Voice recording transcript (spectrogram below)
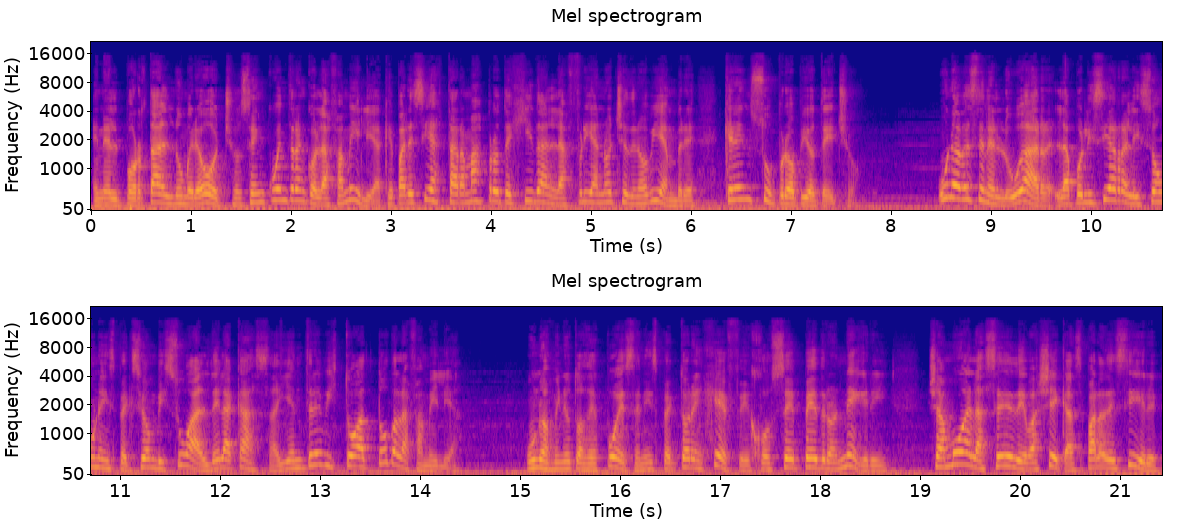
En el portal número 8 se encuentran con la familia, que parecía estar más protegida en la fría noche de noviembre que en su propio techo. Una vez en el lugar, la policía realizó una inspección visual de la casa y entrevistó a toda la familia. Unos minutos después, el inspector en jefe, José Pedro Negri, llamó a la sede de Vallecas para decir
